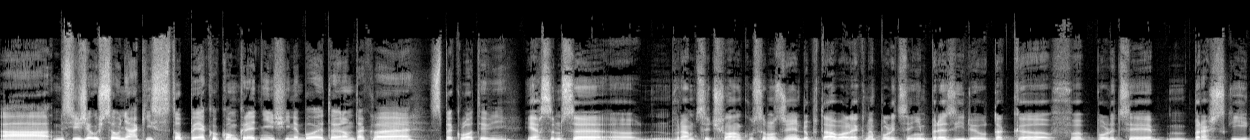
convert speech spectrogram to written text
A myslíš, že už jsou nějaký stopy jako konkrétnější, nebo je to jenom takhle spekulativní? Já jsem se eh, v rámci článku samozřejmě doptával jak na policejním prezídiu, tak eh, v policii pražský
